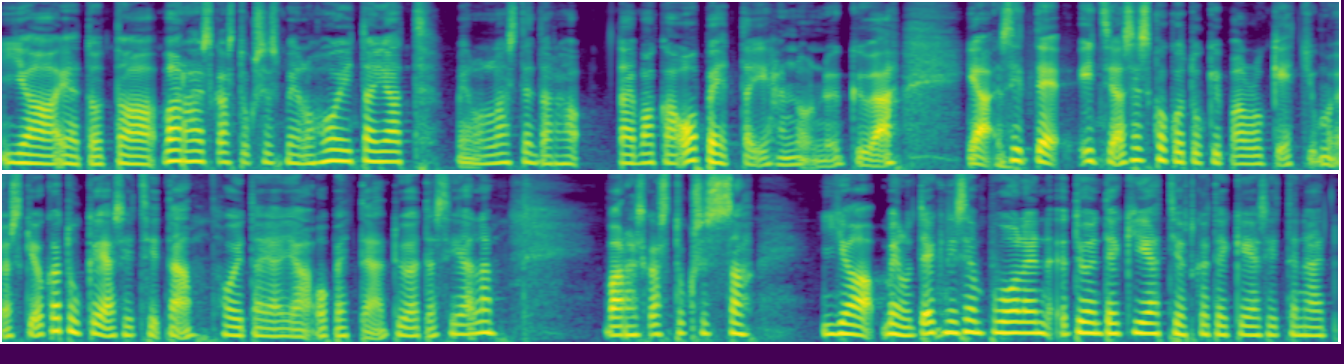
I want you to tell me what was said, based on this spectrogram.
ja, ja tota, varhaiskastuksessa meillä on hoitajat, meillä on lastentarha tai vakaa opettajihan on nykyään. Ja sitten itse asiassa koko tukipalveluketju myöskin, joka tukee sit sitä hoitaja- ja opettajan työtä siellä varhaiskastuksessa. Ja meillä on teknisen puolen työntekijät, jotka tekee sitten näitä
